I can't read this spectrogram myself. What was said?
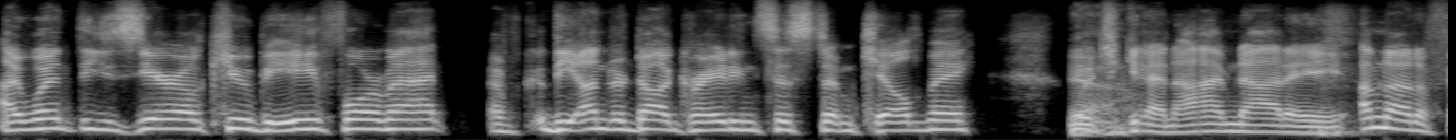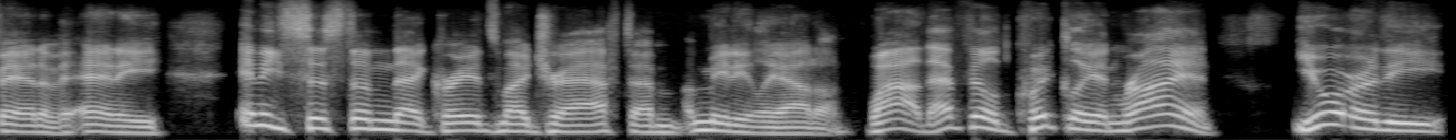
I went the zero QBE format. The underdog grading system killed me. Which again, I'm not a I'm not a fan of any any system that grades my draft. I'm immediately out on. Wow, that filled quickly. And Ryan, you are the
